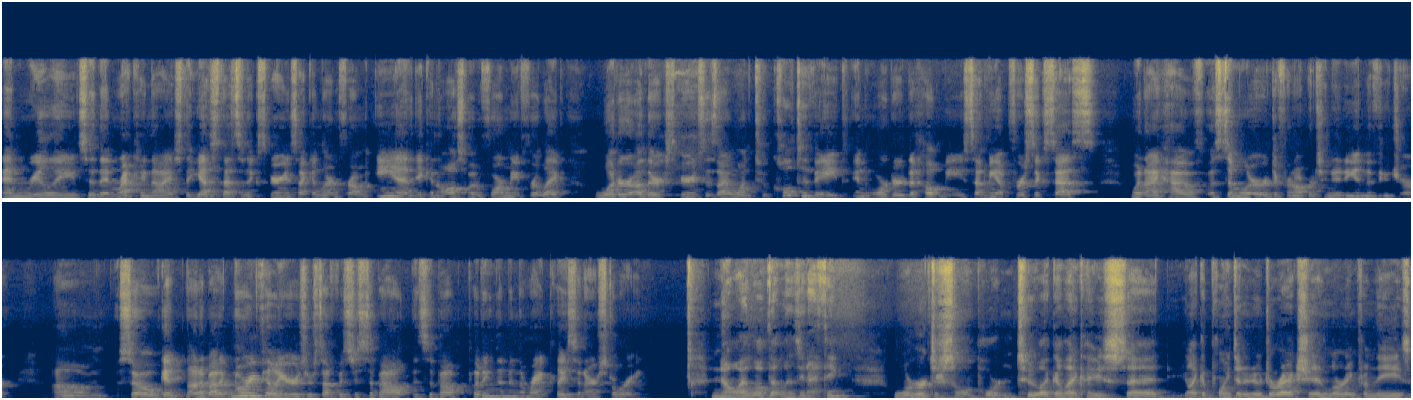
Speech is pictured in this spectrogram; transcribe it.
and really to then recognize that yes that's an experience i can learn from and it can also inform me for like what are other experiences i want to cultivate in order to help me set me up for success when i have a similar or different opportunity in the future um, so again not about ignoring failures or stuff it's just about it's about putting them in the right place in our story no i love that lindsey and i think words are so important too. Like I like how you said, like a point in a new direction, learning from these.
